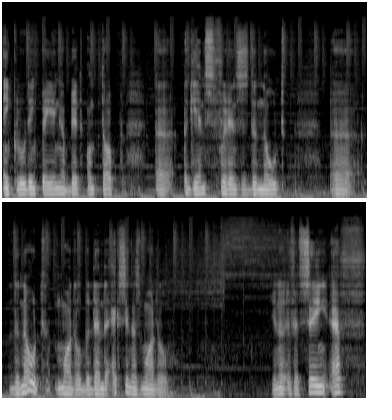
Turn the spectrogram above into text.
including paying a bit on top uh, against for instance the Note uh, the Note model but then the Exynos model. You know if it's saying F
